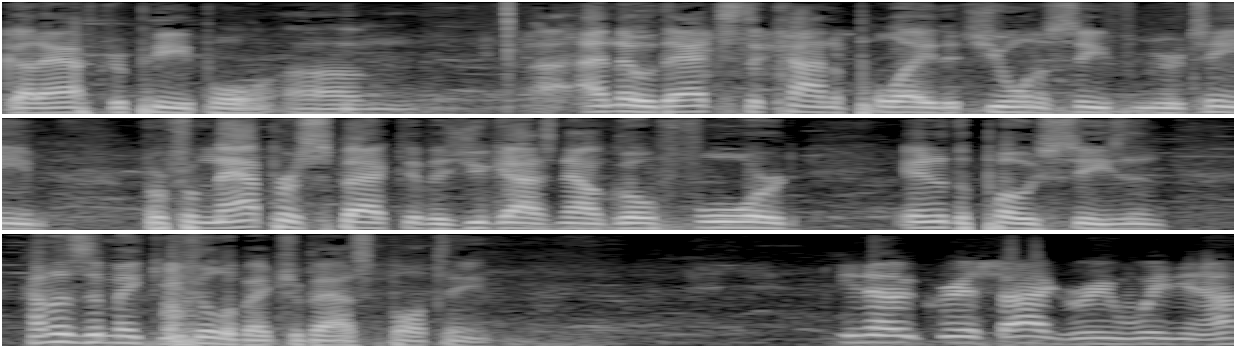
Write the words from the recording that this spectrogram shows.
got after people. Um, I know that's the kind of play that you want to see from your team. But from that perspective, as you guys now go forward into the postseason, how does it make you feel about your basketball team? You know, Chris, I agree with you. I,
